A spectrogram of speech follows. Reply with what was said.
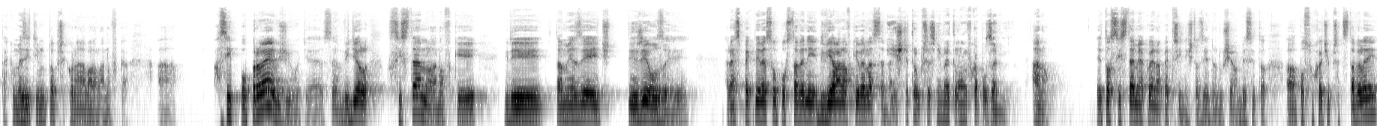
tak mezi tím to překonává lanovka. A asi poprvé v životě jsem viděl systém lanovky, kdy tam jezdí čtyři vozy, respektive jsou postaveny dvě lanovky vedle sebe. Ještě to upřesněme, je to lanovka pozemní. Ano. Je to systém, jako je na Petří, když to zjednoduším, aby si to eh, posluchači představili.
